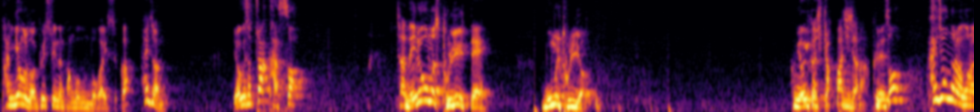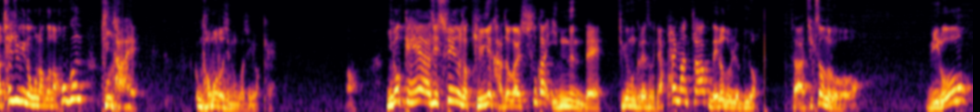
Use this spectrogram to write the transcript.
반경을 넓힐 수 있는 방법은 뭐가 있을까? 회전. 여기서 쫙 갔어. 자, 내려오면서 돌릴 때 몸을 돌려. 그럼 여기까지 쫙 빠지잖아. 그래서 회전을 하거나 체중 이동을 하거나 혹은 둘 다 해. 그럼 더 멀어지는 거지, 이렇게. 어. 이렇게 해야지 스윙을 더 길게 가져갈 수가 있는데 지금은 그래서 그냥 팔만 쫙 내려 돌려 밀어. 자, 직선으로 위로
